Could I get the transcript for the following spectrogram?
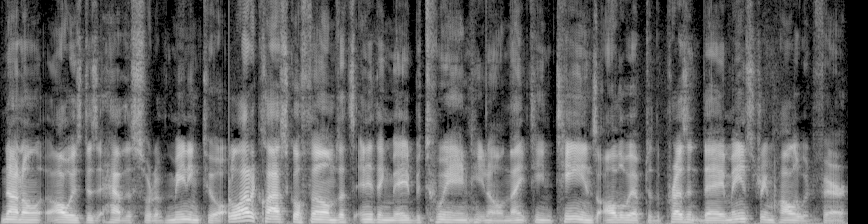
Not always does it have this sort of meaning to it. But a lot of classical films, that's anything made between, you know, 19 teens all the way up to the present day, mainstream Hollywood fare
